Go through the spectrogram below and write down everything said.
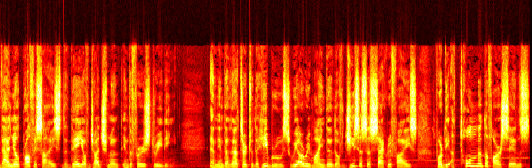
Daniel prophesies the day of judgment in the first reading. And in the letter to the Hebrews, we are reminded of Jesus' sacrifice for the atonement of our sins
